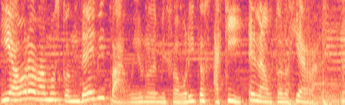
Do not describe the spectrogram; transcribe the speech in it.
y ahora vamos con David Bowie, uno de mis favoritos aquí en Autología Radio.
